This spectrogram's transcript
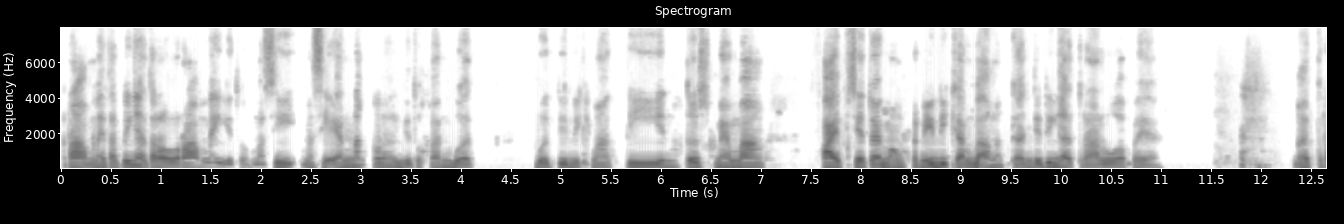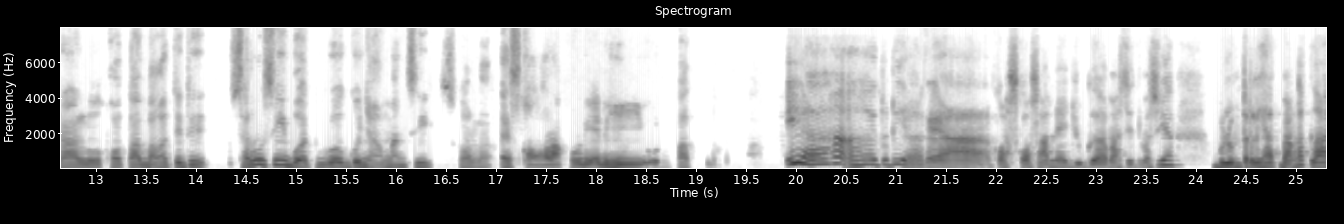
rame tapi nggak terlalu rame gitu. Masih masih enak lah gitu kan buat buat dinikmatin. Terus memang vibesnya tuh emang pendidikan banget kan jadi nggak terlalu apa ya nggak terlalu kota banget. Jadi seru sih buat gue gue nyaman sih sekolah eh sekolah kuliah di Unpad Iya, itu dia kayak kos-kosannya juga masih maksudnya belum terlihat banget lah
